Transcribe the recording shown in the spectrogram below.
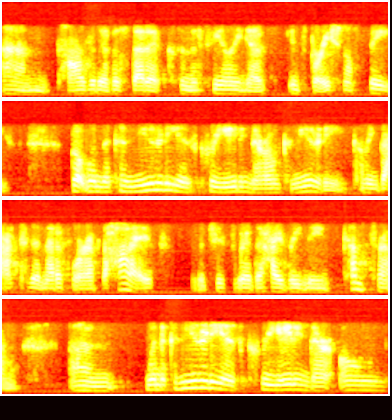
um, positive aesthetics and this feeling of inspirational space. But when the community is creating their own community, coming back to the metaphor of the hive, which is where the hivery name comes from, um, when the community is creating their own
